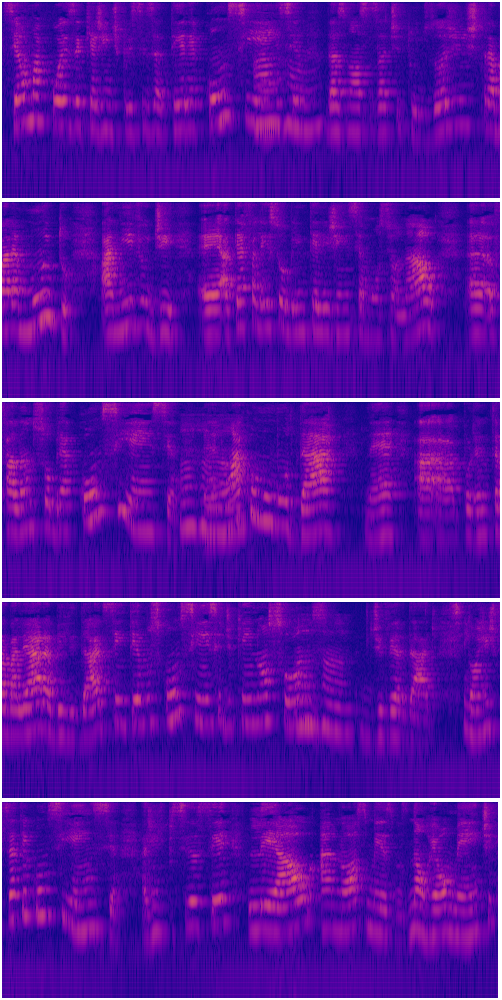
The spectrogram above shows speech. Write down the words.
se é uma coisa que a gente precisa ter é consciência Uhum. das nossas atitudes. Hoje a gente trabalha muito a nível de, é, até falei sobre inteligência emocional, é, falando sobre a consciência. Uhum. né? Não há como mudar né, a, a, por exemplo, trabalhar habilidades sem termos consciência de quem nós somos Uhum. de verdade. Sim. Então a gente precisa ter consciência, a gente precisa ser leal a nós mesmos. Não, realmente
